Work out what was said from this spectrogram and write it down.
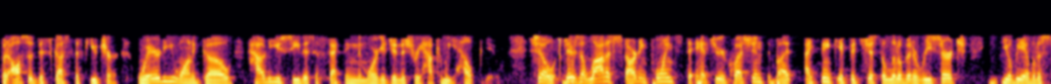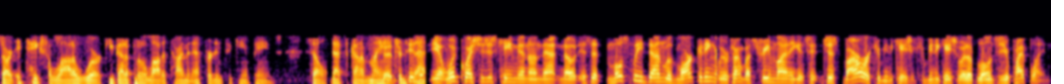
but also discuss the future. Where do you want to go? How do you see this affecting the mortgage industry? How can we help you? So there's a lot of starting points to answer your question, but I think if it's just a little bit of research, you'll be able to start. It takes a lot of work. You got to put a lot of time and effort into campaigns. So that's kind of my answer to that. yeah, one question just came in on that note. Is it mostly done with marketing? We were talking about streamlining. It's just borrower communication, communication with loans in your pipeline.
